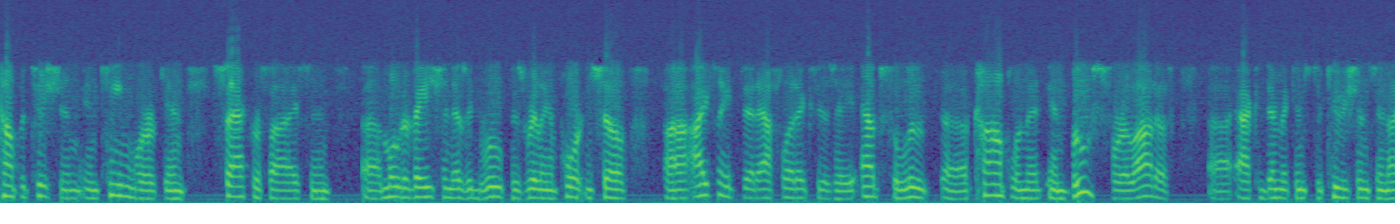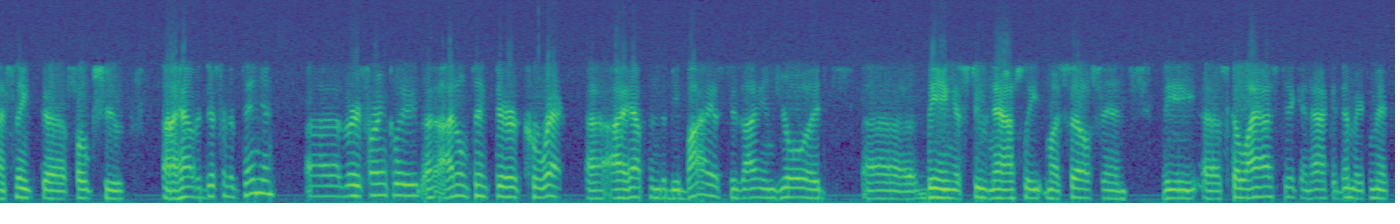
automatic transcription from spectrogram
competition and teamwork and sacrifice and uh, motivation as a group is really important. So uh, I think that athletics is a absolute uh, complement and boost for a lot of uh, academic institutions. And I think uh, folks who uh, have a different opinion, very frankly, I don't think they're correct. I happen to be biased because I enjoyed being a student athlete myself, and the scholastic and academic mix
